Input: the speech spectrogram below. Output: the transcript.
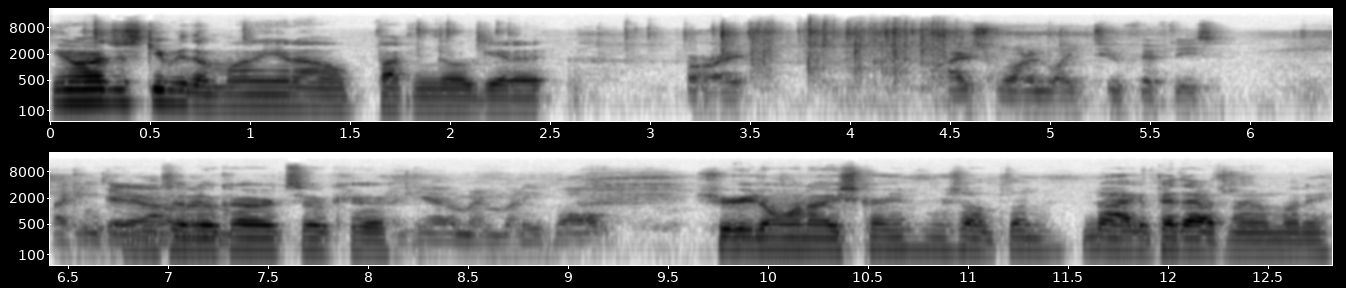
You know what? Just give me the money and I'll fucking go get it. All right. I just wanted like two fifties. I can get out of Nintendo my, cards, okay. I can get out of my money vault. Sure you don't want ice cream or something? No, I can pay that with my own money.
